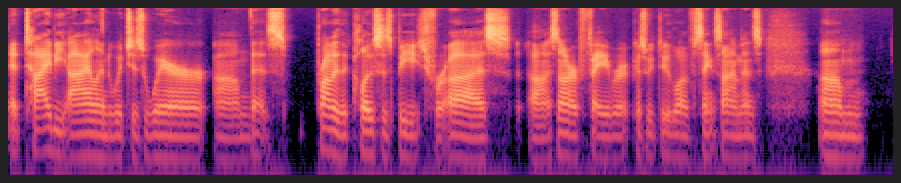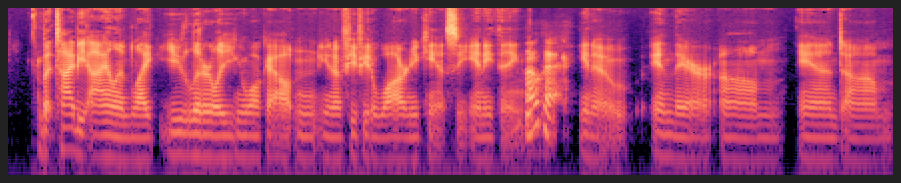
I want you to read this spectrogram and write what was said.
at Tybee Island, which is where um, that's probably the closest beach for us. Uh, it's not our favorite because we do love St. Simons. Um, but Tybee Island, like you literally, you can walk out and you know a few feet of water and you can't see anything. Okay. You know, in there, um, and um,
